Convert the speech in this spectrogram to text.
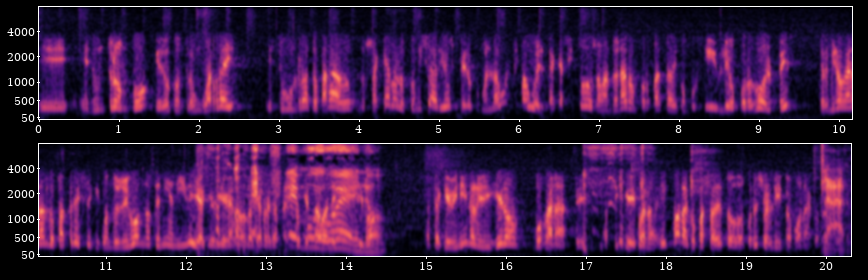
eh, en un trompo, quedó contra un guarrail, estuvo un rato parado, lo sacaron los comisarios, pero como en la última vuelta casi todos abandonaron por falta de combustible o por golpes, terminó ganando Patrese, que cuando llegó no tenía ni idea que había ganado la carrera. Es Pensó que muy estaba bueno. lejísimo, Hasta que vinieron y dijeron, vos ganaste. Así que, bueno, en Mónaco pasa de todo, por eso es lindo Mónaco. también.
